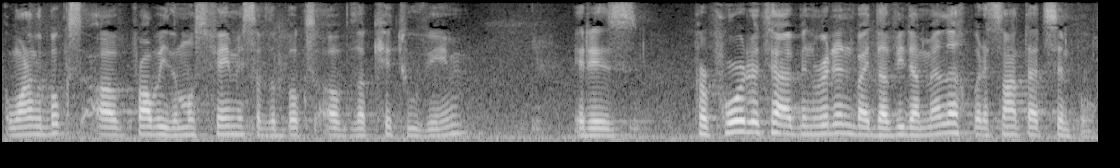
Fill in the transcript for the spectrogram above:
one of the books of probably the most famous of the books of the Ketuvim. It is purported to have been written by David HaMelech, but it's not that simple.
